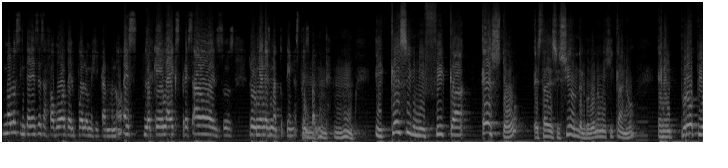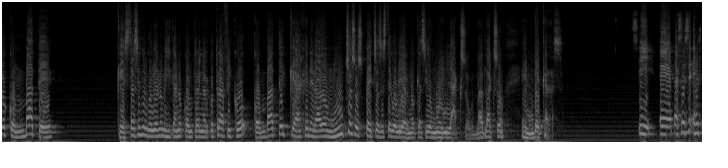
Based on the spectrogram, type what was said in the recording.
no los intereses a favor del pueblo mexicano, ¿no? Es lo que él ha expresado en sus reuniones matutinas principalmente. ¿Y qué significa esto, esta decisión del gobierno mexicano, en el propio combate que está haciendo el gobierno mexicano contra el narcotráfico, combate que ha generado muchas sospechas de este gobierno que ha sido muy laxo, más laxo en décadas? Sí, eh, pues es,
